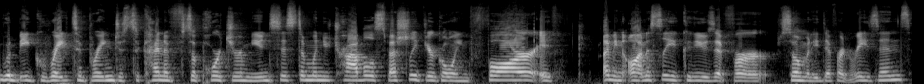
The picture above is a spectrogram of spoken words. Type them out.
would be great to bring just to kind of support your immune system when you travel, especially if you're going far. If I mean, honestly, you could use it for so many different reasons.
